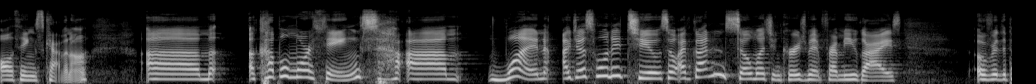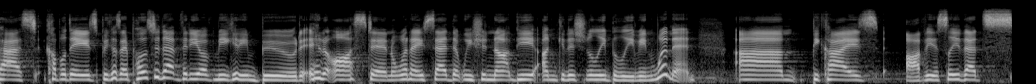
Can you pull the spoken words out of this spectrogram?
all things Kavanaugh. Um, a couple more things. Um, one, I just wanted to. So I've gotten so much encouragement from you guys over the past couple days because I posted that video of me getting booed in Austin when I said that we should not be unconditionally believing women um, because obviously that's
